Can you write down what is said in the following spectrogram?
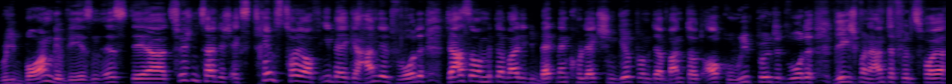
Reborn gewesen ist, der zwischenzeitlich extremst teuer auf Ebay gehandelt wurde. Da es aber mittlerweile die Batman Collection gibt und der Band dort auch reprintet wurde, lege ich meine Hand dafür ins Feuer,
